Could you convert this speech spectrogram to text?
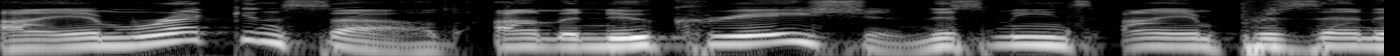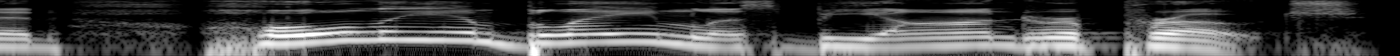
I am reconciled. I'm a new creation. This means I am presented holy and blameless beyond reproach.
